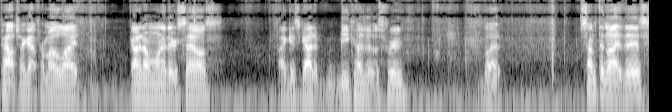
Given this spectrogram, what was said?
pouch I got from Olight. Got it on one of their sales. I just got it because it was free. But something like this,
